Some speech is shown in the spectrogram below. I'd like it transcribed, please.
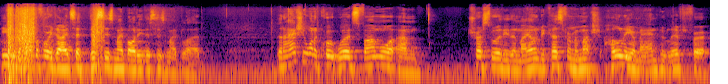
He, the night before he died, said, This is my body, this is my blood. That I actually want to quote words far more um, trustworthy than my own because from a much holier man who lived for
